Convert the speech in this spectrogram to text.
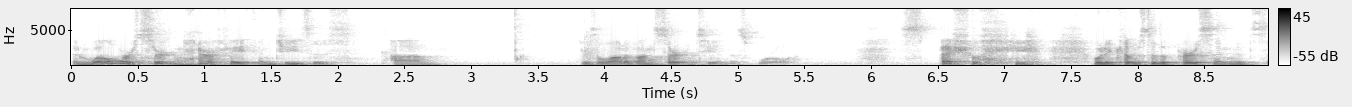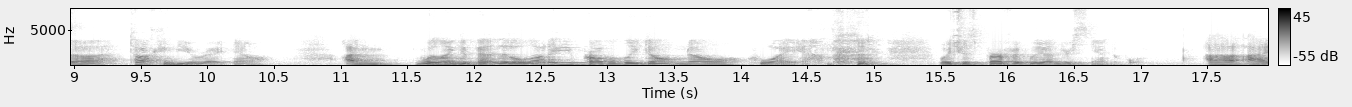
And while we're certain in our faith in Jesus, um, there's a lot of uncertainty in this world, especially when it comes to the person that's uh, talking to you right now. I'm willing to bet that a lot of you probably don't know who I am, which is perfectly understandable. Uh, I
